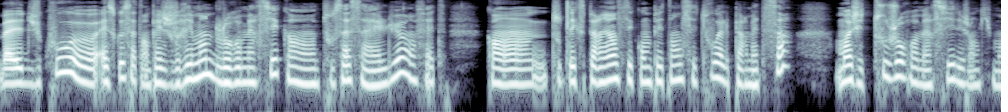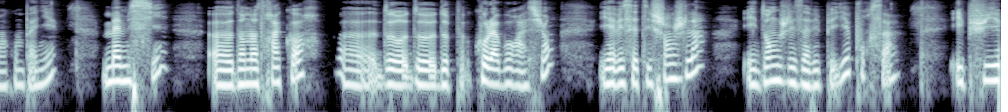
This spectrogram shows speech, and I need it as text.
bah, du coup, euh, est-ce que ça t'empêche vraiment de le remercier quand tout ça, ça a lieu en fait? Quand toute l'expérience, les compétences et tout, elles permettent ça? Moi, j'ai toujours remercié les gens qui m'ont accompagné, même si dans notre accord de, de, de collaboration, il y avait cet échange-là. Et donc, je les avais payés pour ça. Et puis,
